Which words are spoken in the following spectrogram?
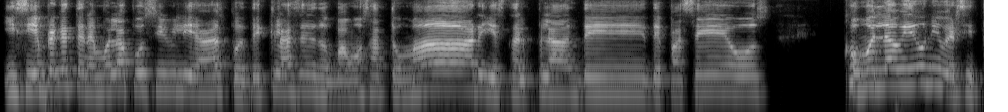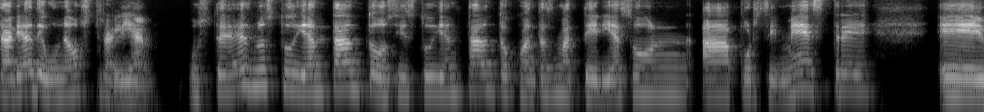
y siempre que tenemos la posibilidad, después de clases, nos vamos a tomar y está el plan de, de paseos. ¿Cómo es la vida universitaria de un australiano? Ustedes no estudian tanto, o si estudian tanto, cuántas materias son a por semestre, eh,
